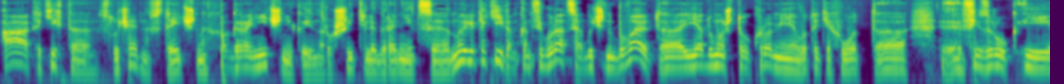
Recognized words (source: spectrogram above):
а каких-то случайно встречных, пограничника и нарушителя границы. Ну, или какие там конфигурации обычно бывают. Э, я думаю, что кроме вот этих вот э, физрук и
